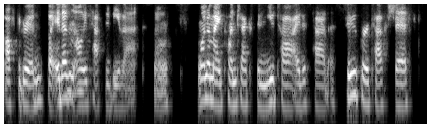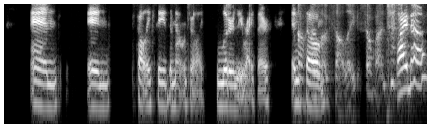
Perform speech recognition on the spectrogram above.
off the grid, but it doesn't mm-hmm. always have to be that. So one of my contracts in Utah, I just had a super tough shift. And in Salt Lake City, the mountains are like literally right there. And oh, so I love Salt Lake so much. I know,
